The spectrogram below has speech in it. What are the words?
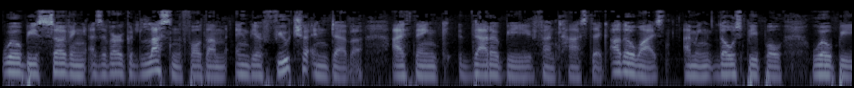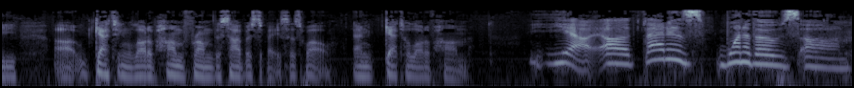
will be serving as a very good lesson for them in their future endeavor, I think that'll be fantastic. Otherwise, I mean, those people will be uh, getting a lot of harm from the cyberspace as well and get a lot of harm. Yeah, uh, that is one of those um,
